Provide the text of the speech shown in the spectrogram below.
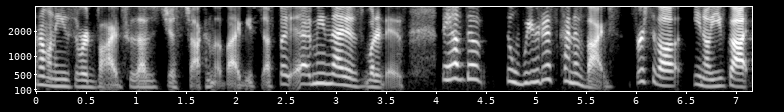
I don't want to use the word vibes because I was just talking about vibey stuff, but I mean that is what it is. They have the the weirdest kind of vibes. First of all, you know, you've got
